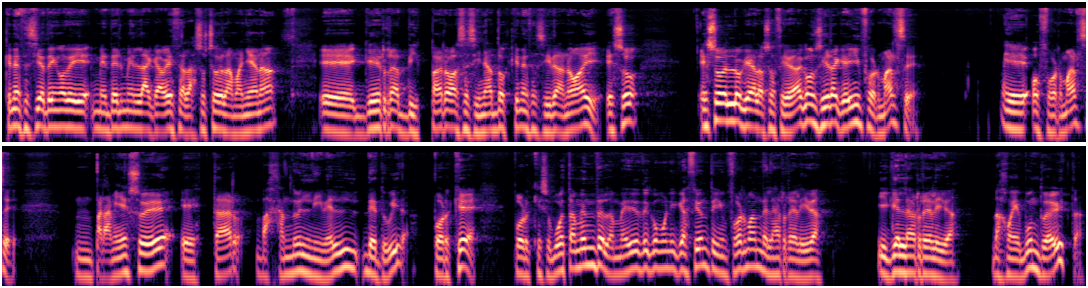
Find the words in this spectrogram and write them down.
¿Qué necesidad tengo de meterme en la cabeza a las 8 de la mañana? Eh, guerras, disparos, asesinatos, ¿qué necesidad? No hay. Eso, eso es lo que a la sociedad considera que es informarse eh, o formarse. Mm, para mí eso es estar bajando el nivel de tu vida. ¿Por qué? Porque supuestamente los medios de comunicación te informan de la realidad. ¿Y qué es la realidad? Bajo mi punto de vista.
